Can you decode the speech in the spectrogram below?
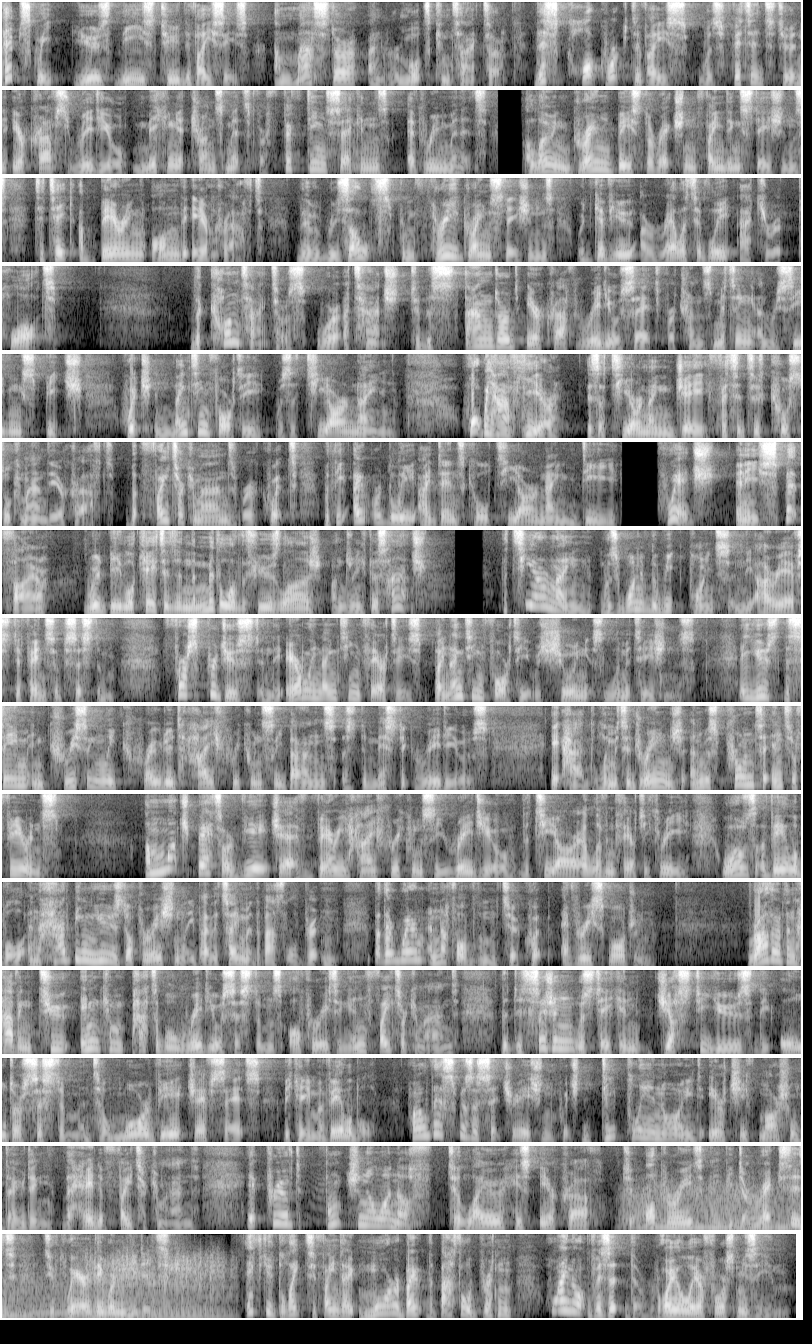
Pipsqueak used these two devices, a master and remote contactor. This clockwork device was fitted to an aircraft's radio, making it transmit for 15 seconds every minute allowing ground-based direction finding stations to take a bearing on the aircraft. The results from three ground stations would give you a relatively accurate plot. The contactors were attached to the standard aircraft radio set for transmitting and receiving speech, which in 1940 was a TR-9. What we have here is a TR-9J fitted to Coastal Command aircraft, but Fighter Commands were equipped with the outwardly identical TR-9D, which, in a Spitfire, would be located in the middle of the fuselage underneath this hatch. The TR-9 was one of the weak points in the RAF's defensive system. First produced in the early 1930s, by 1940 it was showing its limitations. It used the same increasingly crowded high-frequency bands as domestic radios. It had limited range and was prone to interference. A much better VHF very high frequency radio, the TR-1133, was available and had been used operationally by the time of the Battle of Britain, but there weren't enough of them to equip every squadron. Rather than having two incompatible radio systems operating in Fighter Command, the decision was taken just to use the older system until more VHF sets became available. While this was a situation which deeply annoyed Air Chief Marshal Dowding, the head of Fighter Command, it proved functional enough to allow his aircraft to operate and be directed to where they were needed. If you'd like to find out more about the Battle of Britain, why not visit the Royal Air Force Museum?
